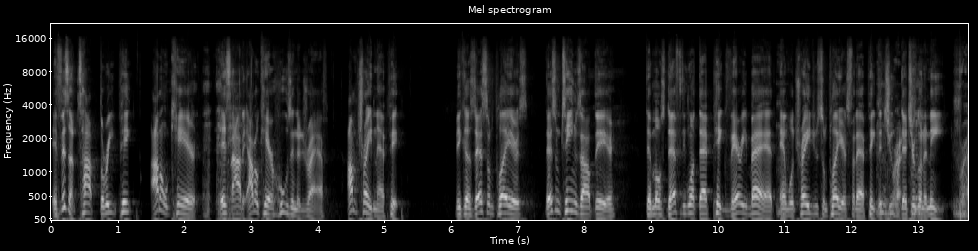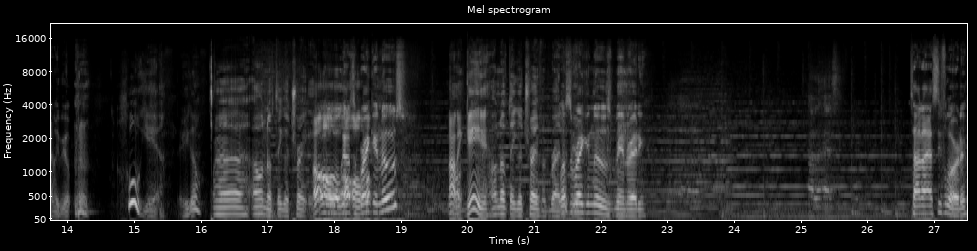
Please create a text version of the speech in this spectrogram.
if it's a top three pick, I don't care. It's out. I don't care who's in the draft. I'm trading that pick because there's some players, there's some teams out there that most definitely want that pick very bad and will trade you some players for that pick that you that you're going to need. Bradley Beal. Oh yeah, there you go. Uh, I don't know if they go trade. Oh, got some uh-oh. breaking news. Not again. I don't know if they go trade for Bradley. What's the breaking news? Ben ready? Tallahassee, Florida.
